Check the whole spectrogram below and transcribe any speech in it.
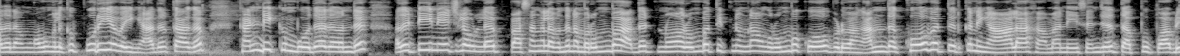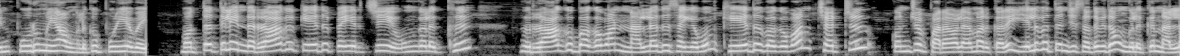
அதை நம்ம அவங்களுக்கு புரிய வைங்க. அதற்காக கண்டிக்கும் போது அதை வந்து அது டீனேஜில் உள்ள பசங்களை வந்து நம்ம ரொம்ப அதட்டணும் ரொம்ப திட்டினோம்னா அவங்க ரொம்ப கோவப்படுவாங்க. அந்த கோபத்திற்கு நீங்கள் ஆளாகாமல் நீ செஞ்சது தப்புப்பா அப்படின்னு பொறுமையாக அவங்களுக்கு புரிய வை. மொத்தத்தில் இந்த ராகு கேது பெயர்ச்சி உங்களுக்கு ராகு பகவான் நல்லது செய்யவும் கேது பகவான் சற்று கொஞ்சம் பரவாயில்லாமல் இருக்காரு. எழுபத்தஞ்சு சதவீதம் உங்களுக்கு நல்ல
